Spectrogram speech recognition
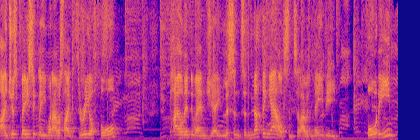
I just basically, when I was like three or four, piled into MJ, listened to nothing else until I was maybe 14.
